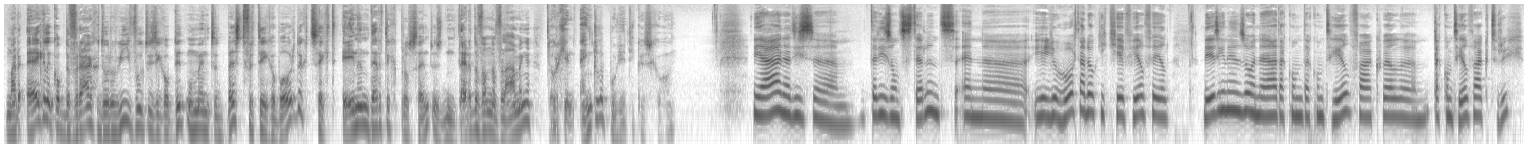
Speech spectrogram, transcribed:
Maar eigenlijk op de vraag door wie voelt u zich op dit moment het best vertegenwoordigd, zegt 31 procent, dus een derde van de Vlamingen, door geen enkele politicus gewoon. Ja, dat is, uh, dat is ontstellend. En uh, je, je, hoort dat ook. Ik geef heel veel lezingen en zo. En ja, dat, komt, dat, komt heel vaak wel, uh, dat komt heel vaak terug.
